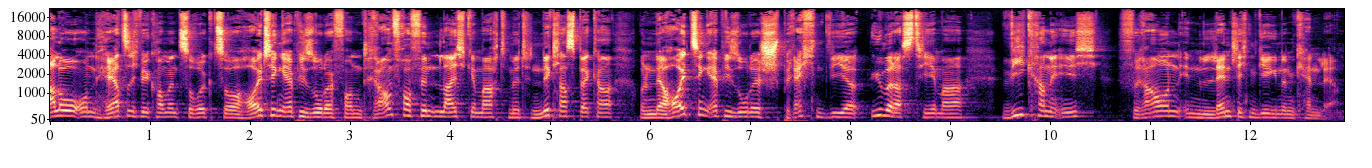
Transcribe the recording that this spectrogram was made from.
Hallo und herzlich willkommen zurück zur heutigen Episode von Traumfrau finden leicht gemacht mit Niklas Becker. Und in der heutigen Episode sprechen wir über das Thema, wie kann ich Frauen in ländlichen Gegenden kennenlernen.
